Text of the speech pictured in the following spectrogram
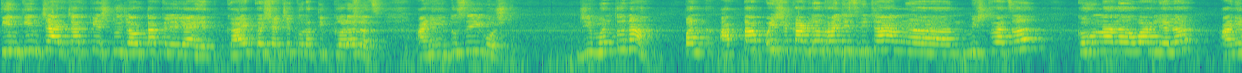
तीन तीन चार चार केस तुझ्यावर टाकलेले आहेत. काय कशाचे तुला ती कळलंच. आणि दुसरी गोष्ट जी म्हणतो ना पण आत्ता पैसे काढलं राजेश्रीच्या अं, मिस्टराचं करुणानं वारलेलं आणि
